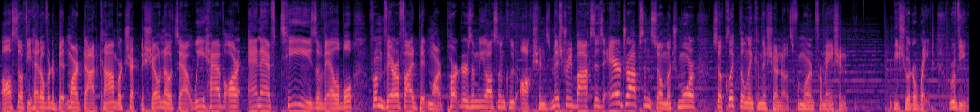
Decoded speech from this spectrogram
Also, if you head over to bitmart.com or check the show notes out, we have our NFTs available from verified Bitmart partners, and we also include auctions, mystery boxes, airdrops, and so much more. So click the link in the show notes for more information. Be sure to rate, review,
